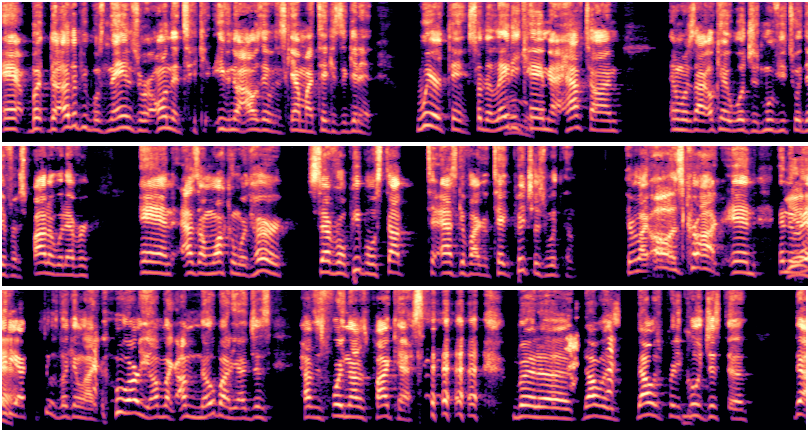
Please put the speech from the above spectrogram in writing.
And but the other people's names were on the ticket, even though I was able to scan my tickets to get in. Weird thing. So the lady Ooh. came at halftime and was like, okay, we'll just move you to a different spot or whatever. And as I'm walking with her, several people stopped to ask if I could take pictures with them. They were like, "Oh, it's Croc," and and the yeah. lady she was looking like, "Who are you?" I'm like, "I'm nobody. I just have this 49ers podcast." but uh, that was that was pretty cool. Just the the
